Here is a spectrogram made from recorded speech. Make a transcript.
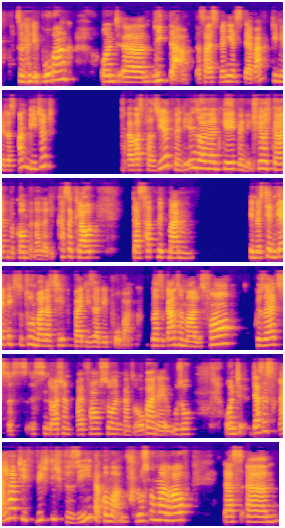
zu einer Depotbank und äh, liegt da. Das heißt, wenn jetzt der Bank, die mir das anbietet, äh, was passiert, wenn die insolvent geht, wenn die in Schwierigkeiten bekommt, wenn einer die Kasse klaut, das hat mit meinem investierten Geld nichts zu tun, weil das liegt bei dieser Depotbank. Also ganz normales Fondsgesetz, das ist in Deutschland bei Fonds so, in ganz Europa, in der EU so. Und das ist relativ wichtig für Sie, da kommen wir am Schluss nochmal drauf, dass ähm,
